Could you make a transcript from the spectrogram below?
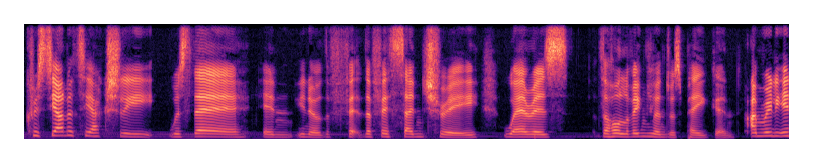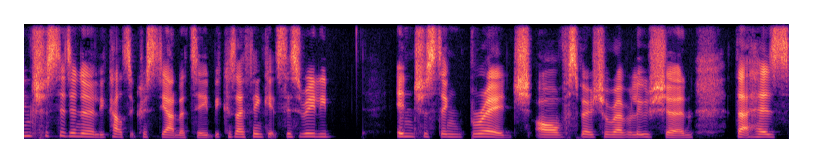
Christianity actually was there in you know the fi- the fifth century, whereas the whole of England was pagan. I'm really interested in early Celtic Christianity because I think it's this really interesting bridge of spiritual revolution that has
